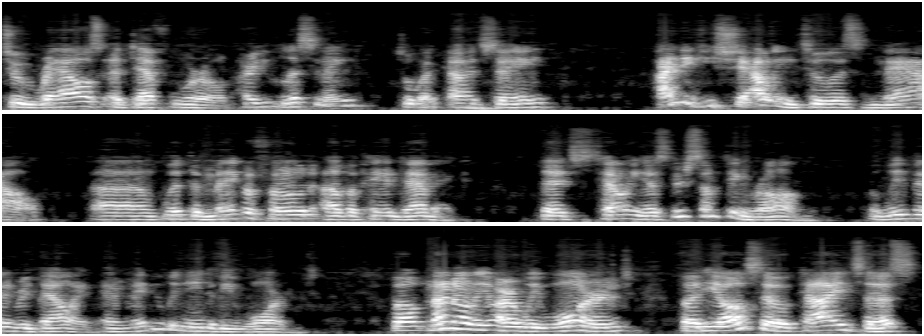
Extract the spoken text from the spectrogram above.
to rouse a deaf world. Are you listening to what God's saying? I think he's shouting to us now uh, with the megaphone of a pandemic that's telling us there's something wrong. We've been rebelling, and maybe we need to be warned. Well, not only are we warned, but he also guides us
